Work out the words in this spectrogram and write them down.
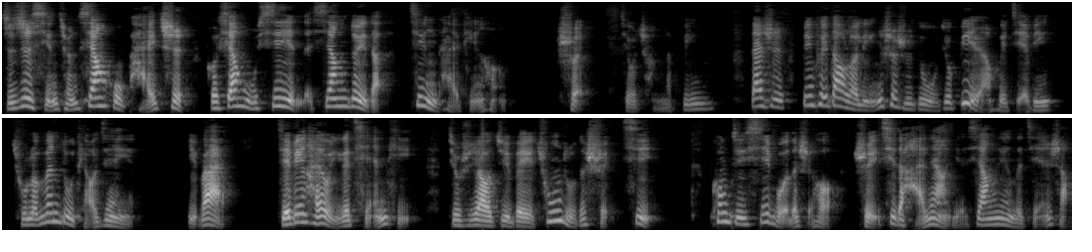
直至形成相互排斥和相互吸引的相对的静态平衡，水就成了冰。但是，并非到了零摄氏度就必然会结冰。除了温度条件以以外，结冰还有一个前提。就是要具备充足的水汽，空气稀薄的时候，水汽的含量也相应的减少，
